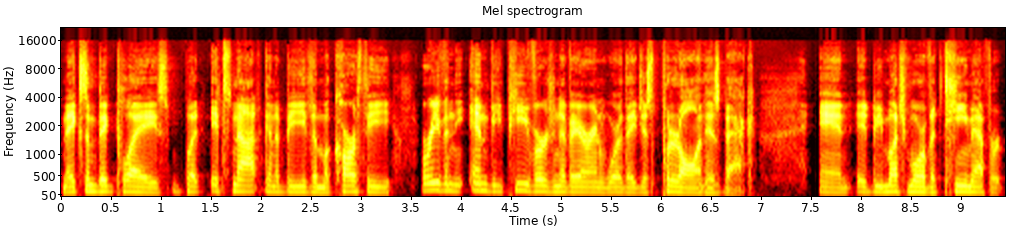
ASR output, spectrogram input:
make some big plays, but it's not going to be the McCarthy or even the MVP version of Aaron where they just put it all on his back. And it'd be much more of a team effort,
